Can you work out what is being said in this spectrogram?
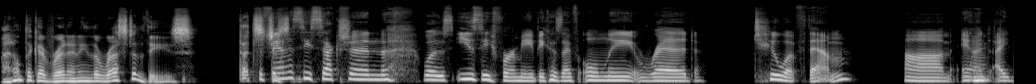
I don't think I've read any of the rest of these. That's The just fantasy section was easy for me because I've only read two of them. Um, and Mm-hmm. I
